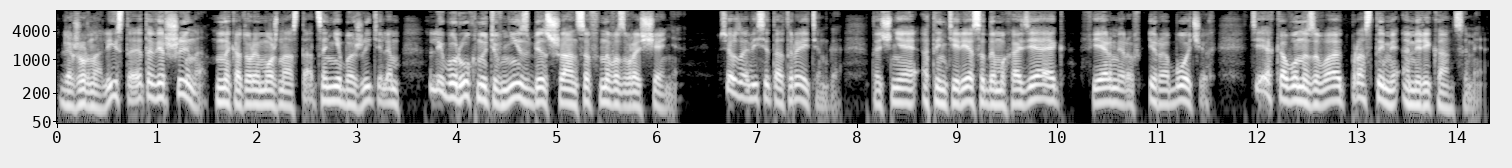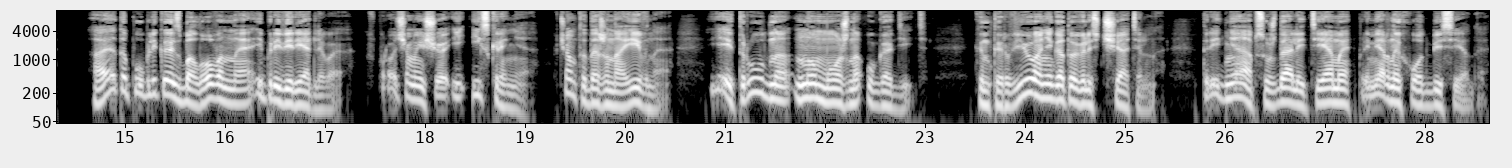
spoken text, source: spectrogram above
Для журналиста это вершина, на которой можно остаться небожителем, либо рухнуть вниз без шансов на возвращение. Все зависит от рейтинга, точнее от интереса домохозяек, фермеров и рабочих, тех, кого называют простыми американцами. А эта публика избалованная и привередливая, впрочем, еще и искренняя, в чем-то даже наивная. Ей трудно, но можно угодить. К интервью они готовились тщательно. Три дня обсуждали темы, примерный ход беседы.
